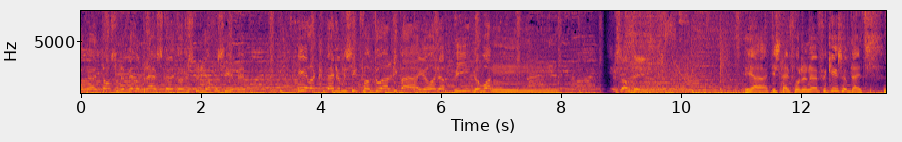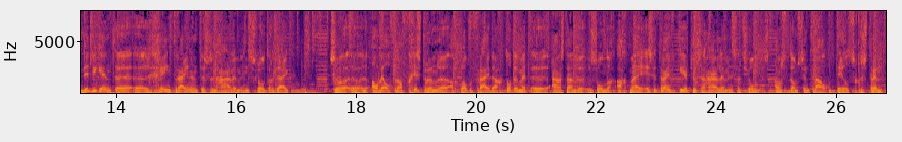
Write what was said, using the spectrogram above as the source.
When you're looking at the sun door de studio van CFM. Eerlijk bij de muziek van Dua Lipa. Je hoorde Be The One. Verkeersupdate. Ja, het is tijd voor een uh, verkeersupdate. Dit weekend uh, uh, geen treinen tussen Haarlem en Sloterdijk. Zo, al wel vanaf gisteren, afgelopen vrijdag... tot en met aanstaande zondag 8 mei... is het treinverkeer tussen Haarlem en station Amsterdam Centraal deels gestremd.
